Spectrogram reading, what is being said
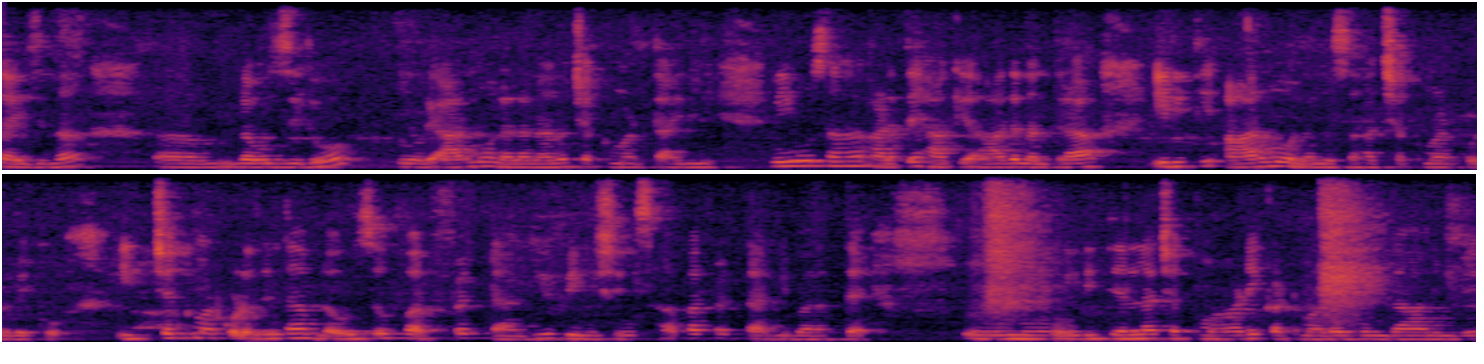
ಸೈಜಿನ ಬ್ಲೌಸ್ ಇದು. ನೋಡಿ ಆರ್ಮೋಲೆಲ್ಲ ನಾನು ಚೆಕ್ ಮಾಡ್ತಾ ಇದ್ದೀನಿ. ನೀವು ಸಹ ಅಳತೆ ಹಾಕಿ ಆದ ನಂತರ ಈ ರೀತಿ ಆರ್ಮೋಲನ್ನು ಸಹ ಚೆಕ್ ಮಾಡಿಕೊಳ್ಬೇಕು. ಈ ಚೆಕ್ ಮಾಡ್ಕೊಳ್ಳೋದ್ರಿಂದ ಬ್ಲೌಸು ಪರ್ಫೆಕ್ಟಾಗಿ ಫಿನಿಶಿಂಗ್ ಸಹ ಪರ್ಫೆಕ್ಟಾಗಿ ಬರುತ್ತೆ. ಈ ರೀತಿ ಎಲ್ಲ ಚೆಕ್ ಮಾಡಿ ಕಟ್ ಮಾಡೋದ್ರಿಂದ ನಿಮಗೆ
